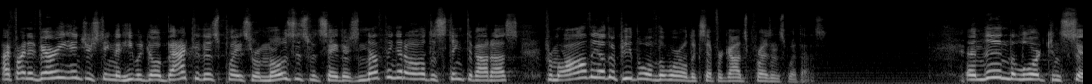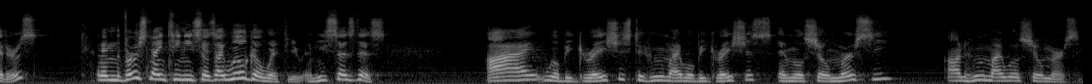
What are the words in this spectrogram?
I find it very interesting that he would go back to this place where Moses would say, There's nothing at all distinct about us from all the other people of the world except for God's presence with us. And then the Lord considers, and in verse 19 he says, I will go with you. And he says this I will be gracious to whom I will be gracious, and will show mercy on whom I will show mercy.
